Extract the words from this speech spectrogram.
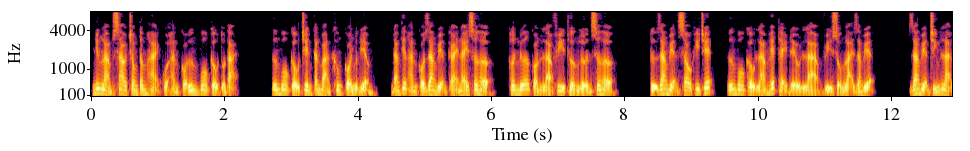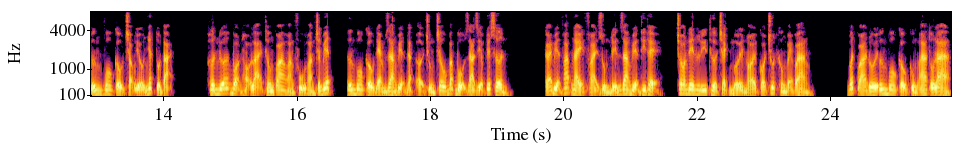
Nhưng làm sao trong tâm hải của hắn có ưng vô cầu tồn tại? Ưng vô cầu trên căn bản không có nhược điểm, đáng tiếc hắn có giang viện cái này sơ hở, hơn nữa còn là phi thường lớn sơ hở tự giang viện sau khi chết ưng vô cầu làm hết thể đều là vì sống lại giang viện. Giang viện chính là ưng vô cầu trọng yếu nhất tồn tại. Hơn nữa bọn họ lại thông qua hoàng phủ hoàng chân biết ưng vô cầu đem giang viện đặt ở trung châu bắc bộ giả diệp tuyết sơn. Cái biện pháp này phải dùng đến giang viện thi thể, cho nên lý thừa trạch mới nói có chút không vẻ vang. Bất quá đối ưng vô cầu cùng a tô la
